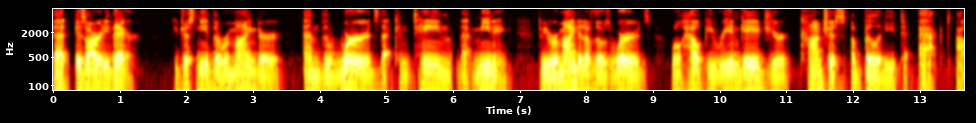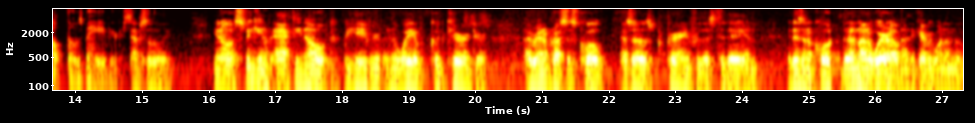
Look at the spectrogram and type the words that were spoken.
that is already there. You just need the reminder and the words that contain that meaning. To be reminded of those words will help you re engage your conscious ability to act out those behaviors. Absolutely. You know, speaking of acting out behavior in a way of good character, I ran across this quote as I was preparing for this today, and it isn't a quote that I'm not aware of. I think everyone on the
